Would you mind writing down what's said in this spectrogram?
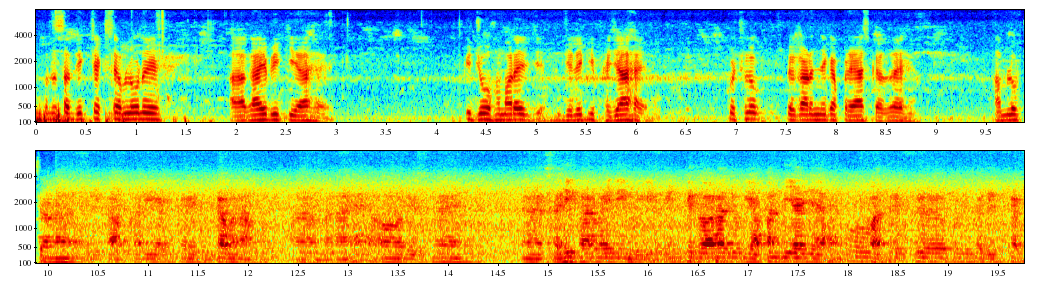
पुलिस अधीक्षक से हम लोगों ने आगाही भी किया है कि जो हमारे ज़िले की फिजा है, कुछ लोग बिगाड़ने का प्रयास कर रहे हैं। हम लोग आबकारी एक्ट का बना बना है और इसमें सही कार्रवाई नहीं हुई। है इनके द्वारा जो ज्ञापन दिया गया है, वो अतिरिक्त पुलिस अधीक्षक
